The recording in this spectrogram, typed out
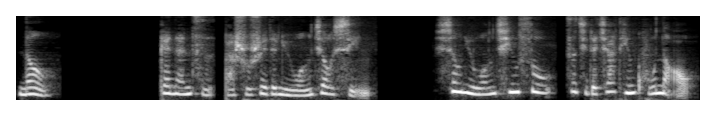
？No，该男子把熟睡的女王叫醒，向女王倾诉自己的家庭苦恼。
